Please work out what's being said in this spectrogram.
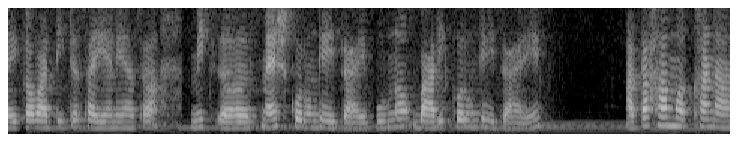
एका वाटीच्या साह्याने असा मिक्स स्मॅश करून घ्यायचा आहे पूर्ण बारीक करून घ्यायचा आहे. आता हा मखाणा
